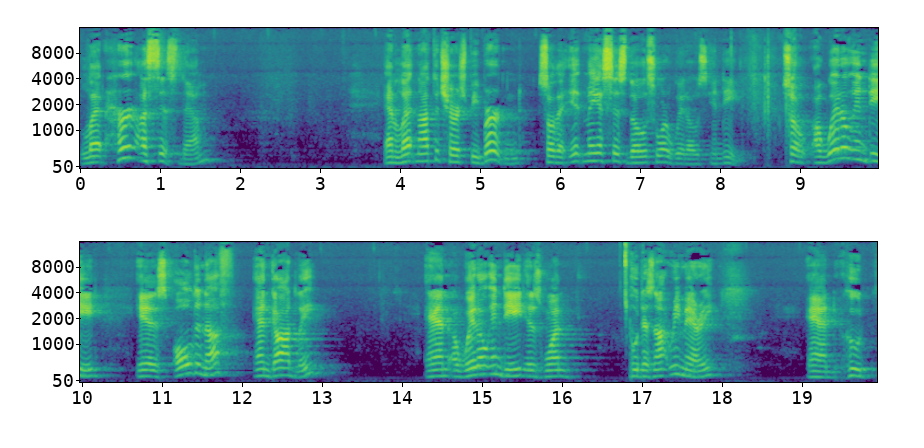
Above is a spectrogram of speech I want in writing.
let her assist them, and let not the church be burdened, so that it may assist those who are widows indeed. So, a widow indeed is old enough and godly, and a widow indeed is one who does not remarry and who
